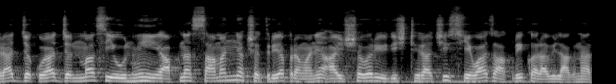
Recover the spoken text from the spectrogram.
राज्यकुळात जन्मास येऊनही आपणास सामान्य क्षत्रियाप्रमाणे आयुष्यभर युधिष्ठिराची सेवा चाकरी करावी लागणार.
